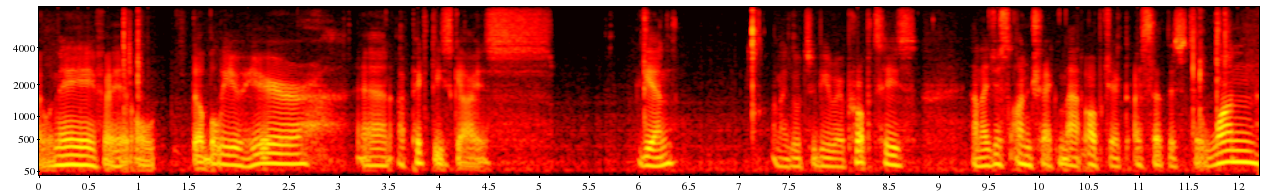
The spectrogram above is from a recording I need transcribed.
with me, if I hit Alt W here, and I pick these guys again, and I go to V-Ray properties, and I just uncheck matte object. I set this to one,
